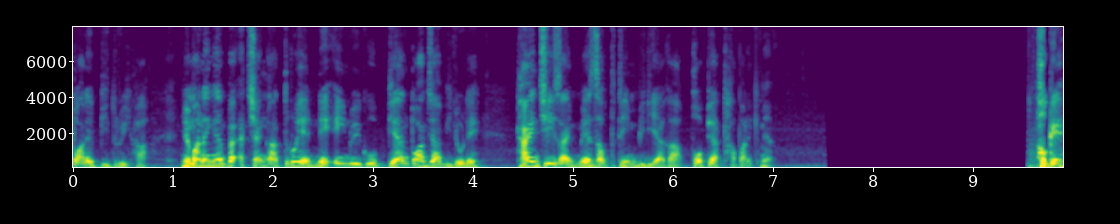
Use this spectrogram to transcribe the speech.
သွားတဲ့ပြည်သူတွေဟာမြန်မာနိုင်ငံဘက်အချမ်းကသူတို့ရဲ့နေအိမ်တွေကိုပြန်သွားကြပြီလို့လေထိုင်းခြေဆိုင်မဲဆောက်သတင်းမီဒီယာကဖော်ပြထားပါတယ်ခင်ဗျဟုတ်ကဲ့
